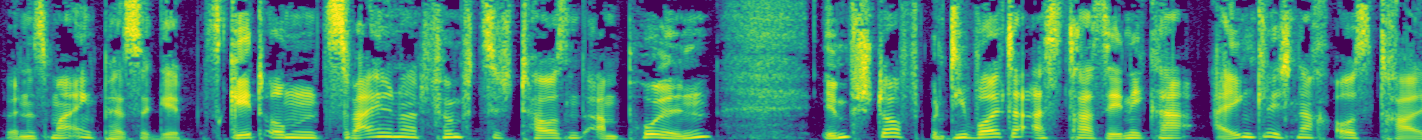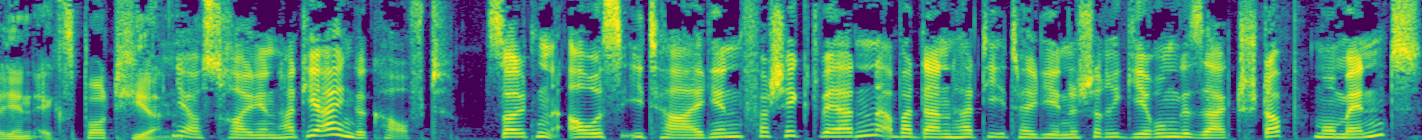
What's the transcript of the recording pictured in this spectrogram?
wenn es mal Engpässe gibt. Es geht um 250.000 Ampullen Impfstoff und die wollte AstraZeneca eigentlich nach Australien exportieren. Ja, Australien hat die eingekauft. Sollten aus Italien verschickt werden, aber dann hat die italienische Regierung gesagt, stopp, Moment,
